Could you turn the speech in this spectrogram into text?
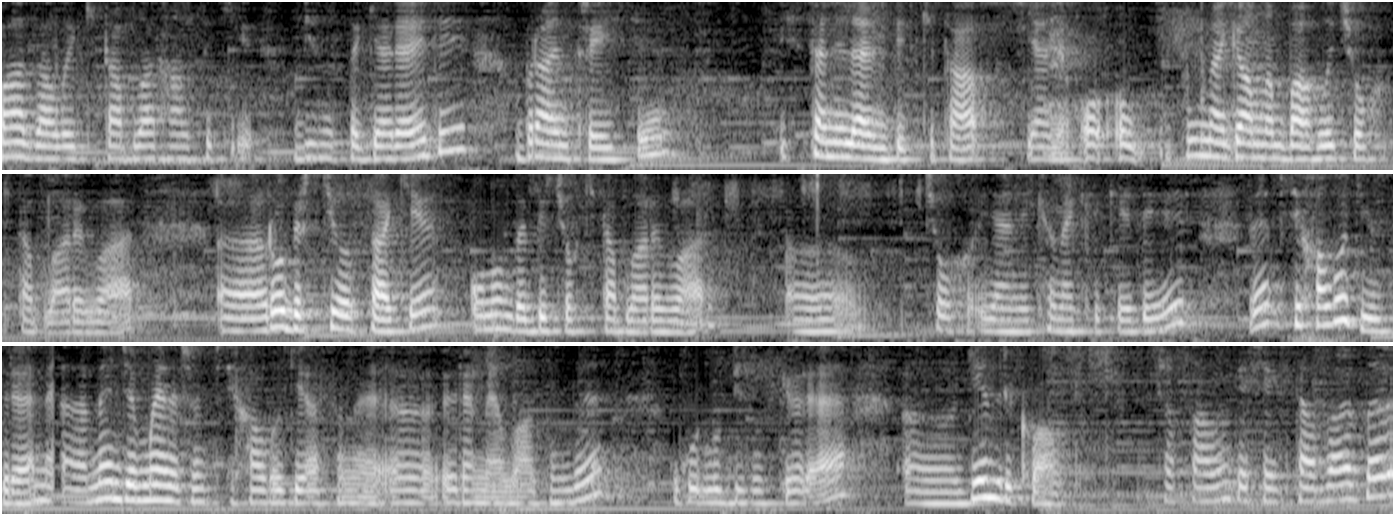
bazalı kitablar hansı ki biznesdə gərəkdir? Brian Tracy istənilən bir kitab. Yəni o, o bu məqamla bağlı çox kitabları var. Robert Kiyosaki, onun da bir çox kitabları var. Çox yəni köməklik edir və psixologiya üzrə məncə menecment psixologiyasını öyrənmək lazımdır uğurlu biznes görə. Henry Cloud Çox sağ olun, qəşəng kitablardır.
